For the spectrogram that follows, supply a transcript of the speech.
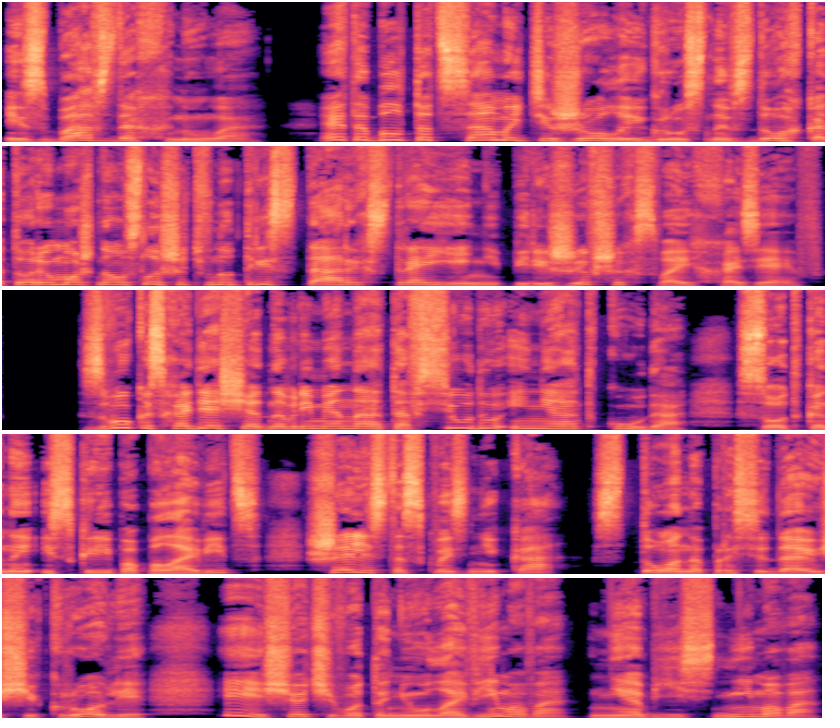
Изба вздохнула. Это был тот самый тяжелый и грустный вздох, который можно услышать внутри старых строений, переживших своих хозяев. Звук, исходящий одновременно отовсюду и ниоткуда, сотканный из скрипа половиц, шелеста сквозняка, стона проседающей кровли и еще чего-то неуловимого, необъяснимого,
